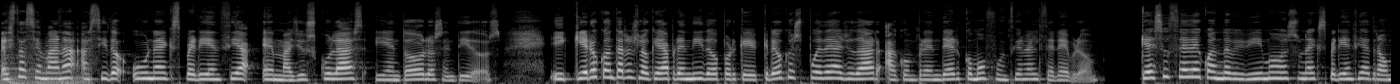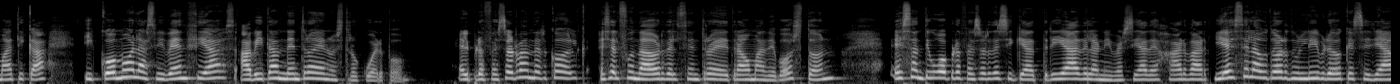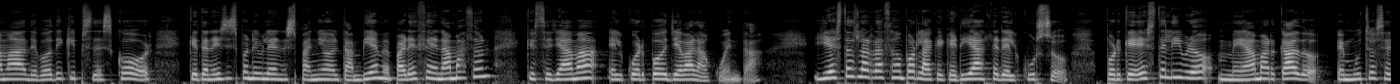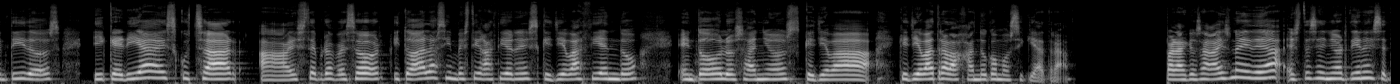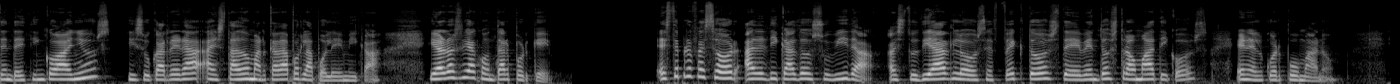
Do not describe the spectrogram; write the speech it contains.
Esta semana ha sido una experiencia en mayúsculas y en todos los sentidos. Y quiero contaros lo que he aprendido porque creo que os puede ayudar a comprender cómo funciona el cerebro. ¿Qué sucede cuando vivimos una experiencia traumática y cómo las vivencias habitan dentro de nuestro cuerpo? El profesor Van der Kolk es el fundador del Centro de Trauma de Boston, es antiguo profesor de psiquiatría de la Universidad de Harvard y es el autor de un libro que se llama The Body Keeps the Score, que tenéis disponible en español también, me parece, en Amazon, que se llama El cuerpo lleva la cuenta. Y esta es la razón por la que quería hacer el curso, porque este libro me ha marcado en muchos sentidos y quería escuchar a este profesor y todas las investigaciones que lleva haciendo en todos los años que lleva, que lleva trabajando como psiquiatra. Para que os hagáis una idea, este señor tiene 75 años y su carrera ha estado marcada por la polémica. Y ahora os voy a contar por qué. Este profesor ha dedicado su vida a estudiar los efectos de eventos traumáticos en el cuerpo humano.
